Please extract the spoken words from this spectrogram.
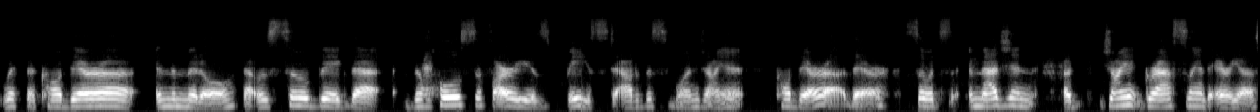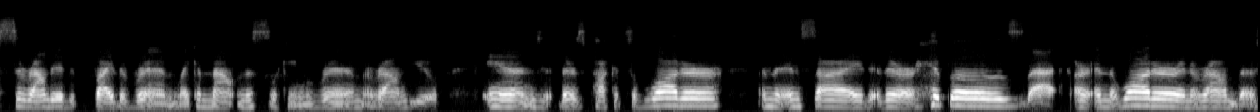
with the caldera in the middle that was so big that the whole safari is based out of this one giant caldera there. So it's imagine a giant grassland area surrounded by the rim, like a mountainous looking rim around you. And there's pockets of water on the inside. There are hippos that are in the water and around the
